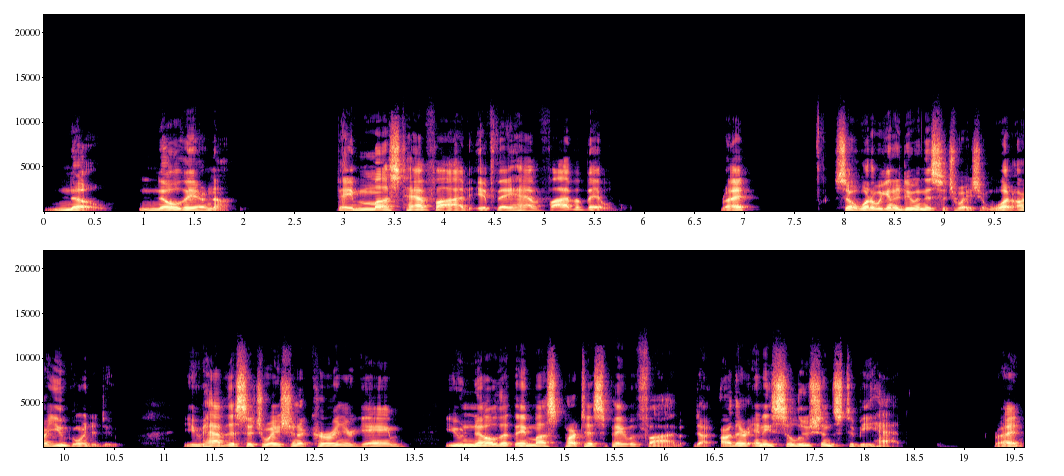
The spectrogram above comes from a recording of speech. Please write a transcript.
No. No, they are not. They must have five if they have five available, right? So, what are we going to do in this situation? What are you going to do? You have this situation occur in your game. You know that they must participate with five. Are there any solutions to be had? Right?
